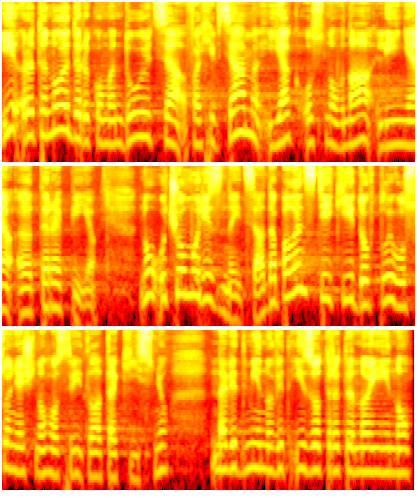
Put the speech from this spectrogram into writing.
І ретиноїди рекомендуються фахівцями як основна лінія е, терапії. Ну, у чому різниця? Адапален стійкий до впливу сонячного світла та кисню, на відміну від ізотретиноїну.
